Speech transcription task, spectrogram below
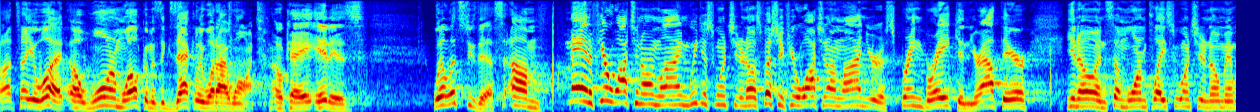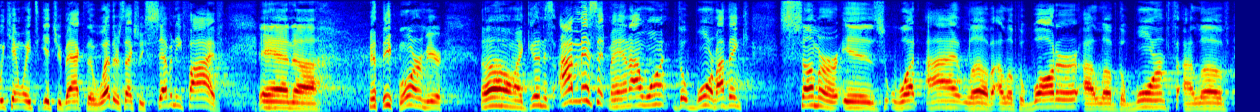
Well, I'll tell you what, a warm welcome is exactly what I want, okay? It is. Well, let's do this. Um, man, if you're watching online, we just want you to know, especially if you're watching online, you're a spring break and you're out there, you know, in some warm place, we want you to know, man, we can't wait to get you back. The weather's actually 75 and uh, really warm here. Oh, my goodness. I miss it, man. I want the warm. I think Summer is what I love. I love the water. I love the warmth. I love,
